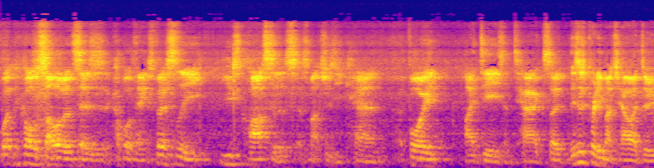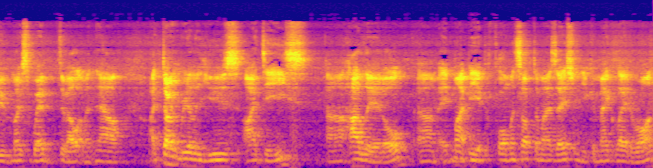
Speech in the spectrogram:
what Nicole Sullivan says is a couple of things. Firstly, use classes as much as you can. Avoid IDs and tags. So this is pretty much how I do most web development now. I don't really use IDs. Uh, hardly at all. Um, it might be a performance optimization you can make later on,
